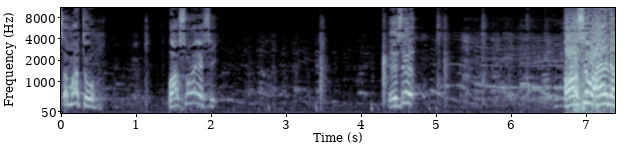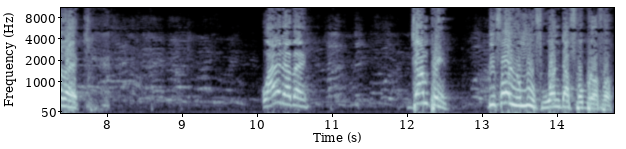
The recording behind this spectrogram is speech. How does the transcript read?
Samato. Wasɔn se ese ɔsi wàá yɛ dɛbɛ wàá yɛ dɛbɛ jumping. Before you move wonderful brother.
